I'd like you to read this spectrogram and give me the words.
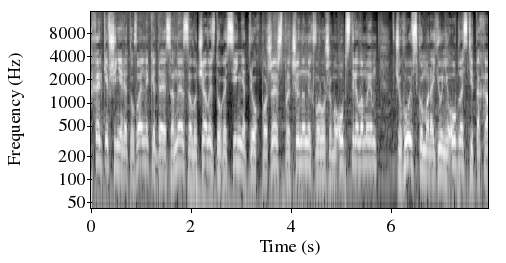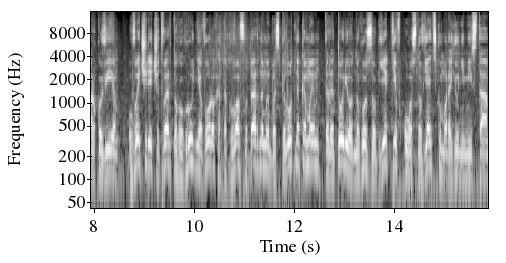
Харківщині рятувальники ДСНС залучались до гасіння трьох пожеж, спричинених ворожими обстрілами в Чугуївському районі області та Харкові. Увечері 4 грудня ворог атакував ударними безпілотниками територію одного з об'єктів у Основ'янському районі міста.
